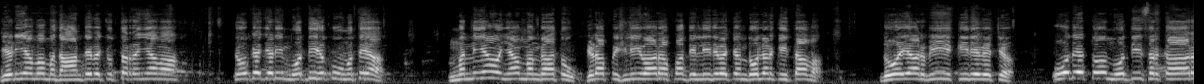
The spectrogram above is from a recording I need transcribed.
ਜਿਹੜੀਆਂ ਵਾ ਮੈਦਾਨ ਦੇ ਵਿੱਚ ਉਤਰ ਰਹੀਆਂ ਵਾ, ਕਿਉਂਕਿ ਜਿਹੜੀ ਮੋਦੀ ਹਕੂਮਤ ਆ, ਮੰਨੀਆਂ ਹੋਈਆਂ ਮੰਗਾਂ ਤੋਂ, ਜਿਹੜਾ ਪਿਛਲੀ ਵਾਰ ਆਪਾਂ ਦਿੱਲੀ ਦੇ ਵਿੱਚ ਅੰਦੋਲਨ ਕੀਤਾ ਵਾ 2020-21 ਦੇ ਵਿੱਚ, ਉਹਦੇ ਤੋਂ ਮੋਦੀ ਸਰਕਾਰ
